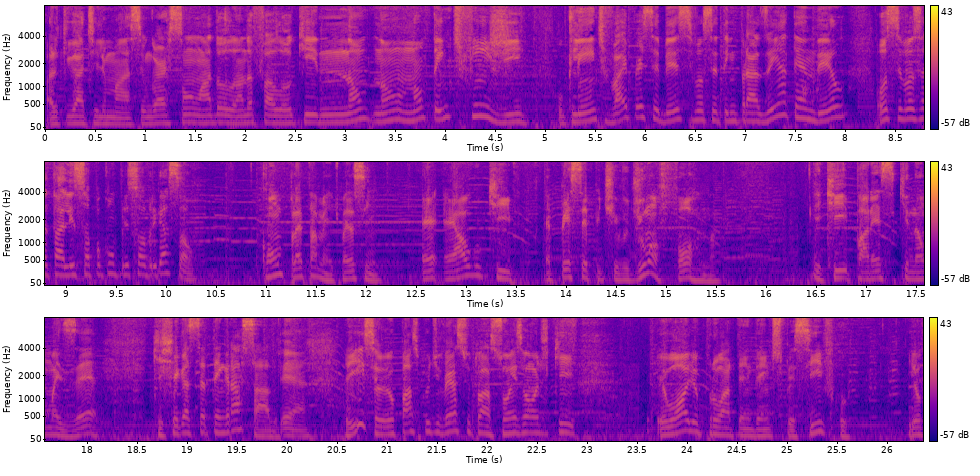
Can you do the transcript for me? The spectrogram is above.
Olha que gatilho massa. Um garçom lá da Holanda falou que não, não, não tente fingir. O cliente vai perceber se você tem prazer em atendê-lo ou se você está ali só para cumprir sua obrigação. Completamente. Mas assim, é, é algo que é perceptível de uma forma e que parece que não, mas é que chega a ser até engraçado. É. Isso, eu, eu passo por diversas situações onde que eu olho para um atendente específico e eu,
